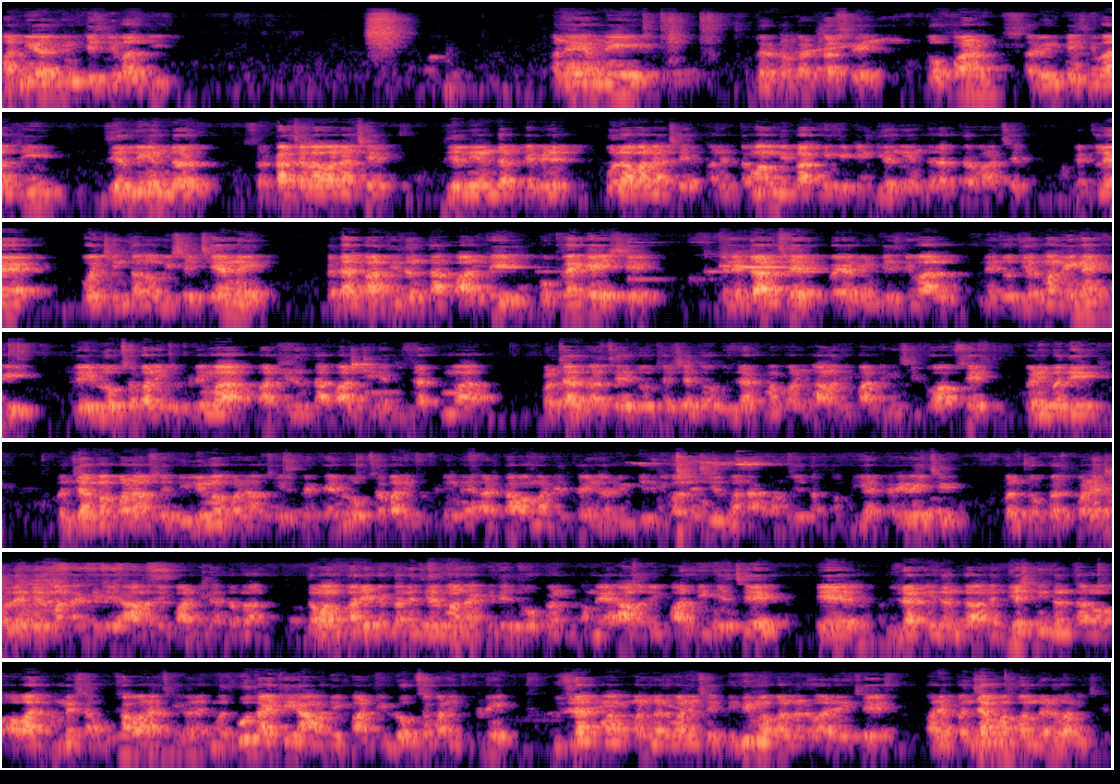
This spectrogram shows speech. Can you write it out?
માનનીય અરવિંદ કેજરીવાલજી. અને એમની ધરપકડ કરશે, તો પણ અરવિંદ કેજરીવાલજી જેલની અંદર સરકાર ચલાવવાના છે, જેલની અંદર કેબિનેટ બોલાવવાના છે, અને તમામ વિભાગની મીટિંગ જેલની અંદર જ કરવાના છે. એટલે કોઈ ચિંતાનો વિષય છે નહીં. કદાચ ભારતીય જનતા પાર્ટી ગોખલાઈ ગઈ છે. એને ડર છે, ભાઈ અરવિંદ કેજરીવાલ ને જો જેલમાં નહીં નાખવી લોકસભાની ચૂંટણીમાં ભારતીય જનતા પાર્ટીને ગુજરાતમાં પ્રચાર કરશે જો થશે તો ગુજરાતમાં પણ આમ આદમી પાર્ટીની સીટો આવશે ઘણી બધી પંજાબમાં પણ આવશે, દિલ્હીમાં પણ આવશે, એટલે કે લોકસભાની ચૂંટણીને અટકાવવા માટે થઈને અરવિંદ કેજરીવાલને જેલમાં નાખવાનો જે તકતો તૈયાર કરી રહી છે, પણ ચોક્કસપણે ભલે જેલમાં નાખી દે, આમ આદમી પાર્ટીના તમામ તમામ કાર્યકર્તાને જેલમાં નાખી દે, તો પણ અમે આમ આદમી પાર્ટી જે છે ગુજરાતની જનતા અને દેશની જનતાનો અવાજ હંમેશા ઉઠાવવાના છે અને મજબૂતાઈથી આમ આદમી પાર્ટી લોકસભાની ચૂંટણી ગુજરાતમાં પણ લડવાની છે, દિલ્હીમાં પણ લડવાની છે અને પંજાબમાં પણ લડવાની છે.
